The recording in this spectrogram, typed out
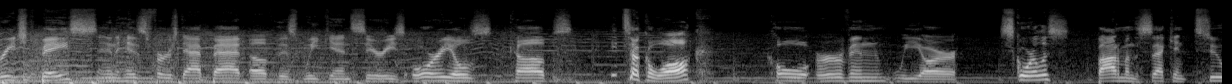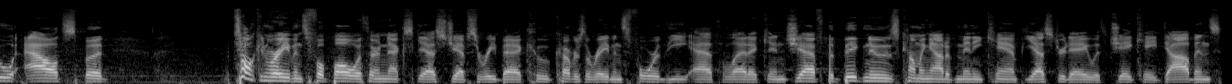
reached base in his first at bat of this weekend series. Orioles, Cubs. He took a walk. Cole Irvin, we are scoreless. Bottom of the second, two outs, but we're talking Ravens football with our next guest, Jeff Zrebiec, who covers the Ravens for The Athletic. And Jeff, the big news coming out of minicamp yesterday with J.K. Dobbins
